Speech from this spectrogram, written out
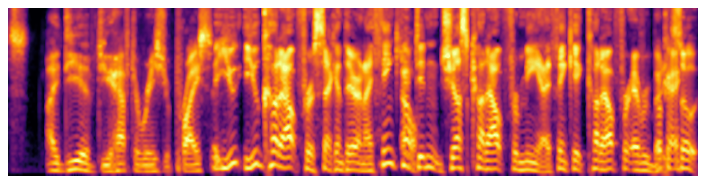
this idea of do you have to raise your prices? You you cut out for a second there, and I think you Oh. didn't just cut out for me. I think it cut out for everybody. Okay. So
